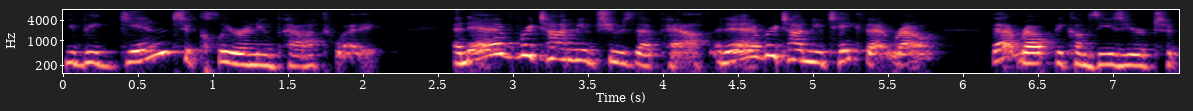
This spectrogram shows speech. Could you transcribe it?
you begin to clear a new pathway. And every time you choose that path, and every time you take that route, that route becomes easier to,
